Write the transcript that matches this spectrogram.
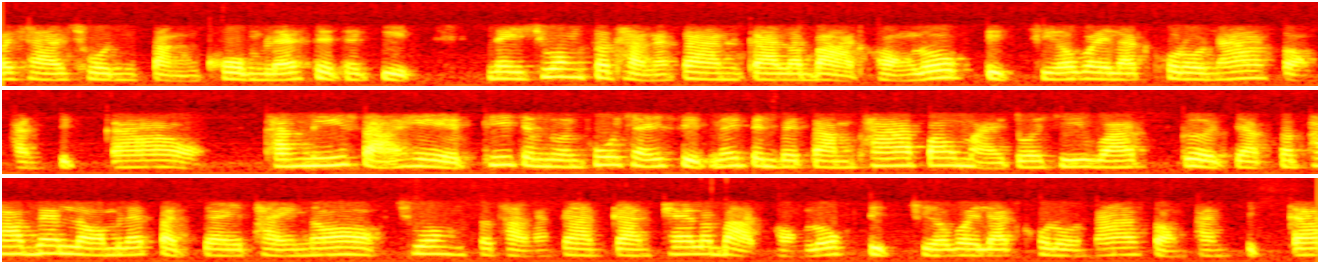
ประชาชนสังคมและเศรษฐกิจในช่วงสถานการณ์การระบาดของโรคติดเชื้อไวรัสโคโรนา 2019 ทั้งนี้สาเหตุที่จำนวนผู้ใช้สิทธิ์ไม่เป็นไปตามค่าเป้าหมายตัวชี้วัด เกิดจากสภาพแวดล้อมและปัจจัยภายนอก ช่วงสถานการณ์การแพร่ระบาดของโรคติดเชื้อไวรัสโคโรนา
